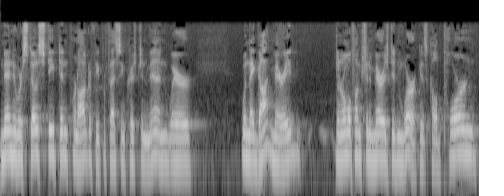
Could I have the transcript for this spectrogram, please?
men who were so steeped in pornography, professing Christian men, where when they got married, the normal function of marriage didn't work. It's called porn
